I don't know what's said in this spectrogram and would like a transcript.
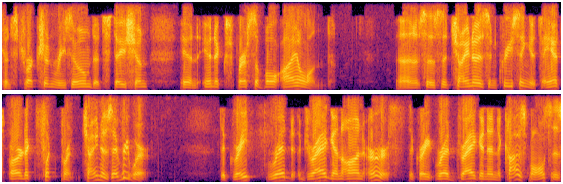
construction resumed at station in Inexpressible Island. And it says that China is increasing its Antarctic footprint. China's everywhere. The great red dragon on Earth, the great red dragon in the cosmos, is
